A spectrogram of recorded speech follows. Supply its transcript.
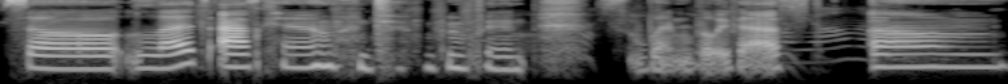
So let's ask him to move in. Went really fast. Um,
